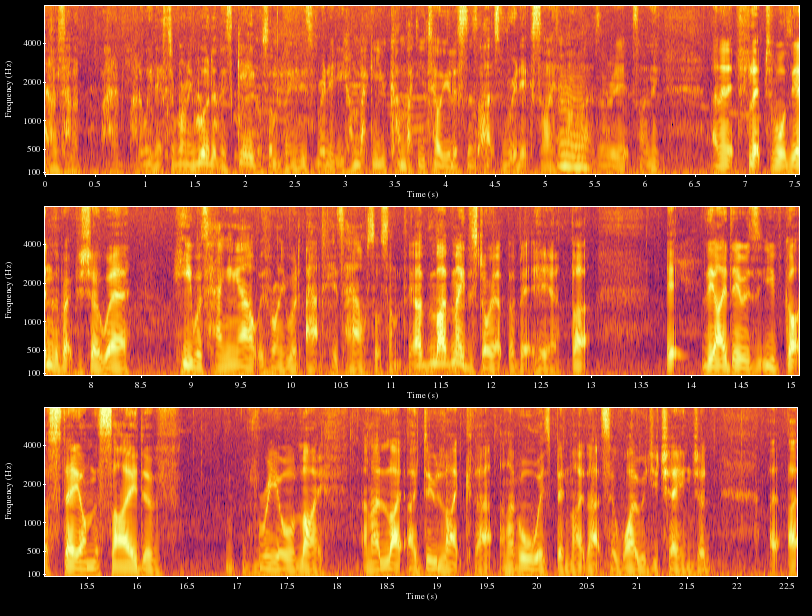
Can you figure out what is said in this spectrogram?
know, I just had a, had a- had a we next to Ronnie Wood at this gig or something. And he's really, you come back and you come back and you tell your listeners, oh, that's really exciting. Oh, that's really exciting. Thing. And then it flipped towards the end of the breakfast show where he was hanging out with Ronnie Wood at his house or something. I've, I've made the story up a bit here, but it, the idea is that you've got to stay on the side of real life, and I like I do like that, and I've always been like that. So why would you change? I'd, I,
